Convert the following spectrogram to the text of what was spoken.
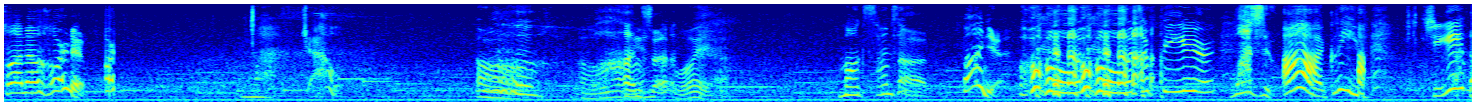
Pana Harnip. Ciao. Oh. Oh, Hansa. boy. Mog Samsa. Uh, Banya. Oh, what a fear. Wazoo. Ah, Gleeve. Jeep.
